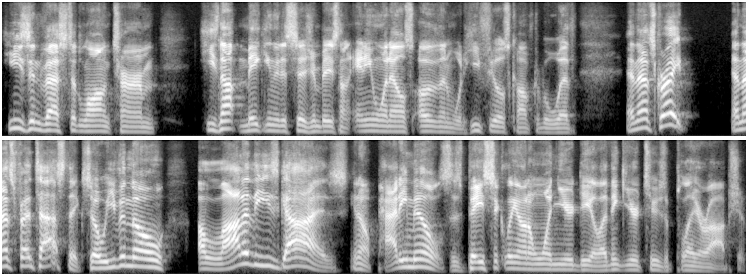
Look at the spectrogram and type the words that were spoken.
he's invested long term. He's not making the decision based on anyone else other than what he feels comfortable with. And that's great. And that's fantastic. So even though a lot of these guys, you know, Patty Mills is basically on a one year deal. I think year two is a player option.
